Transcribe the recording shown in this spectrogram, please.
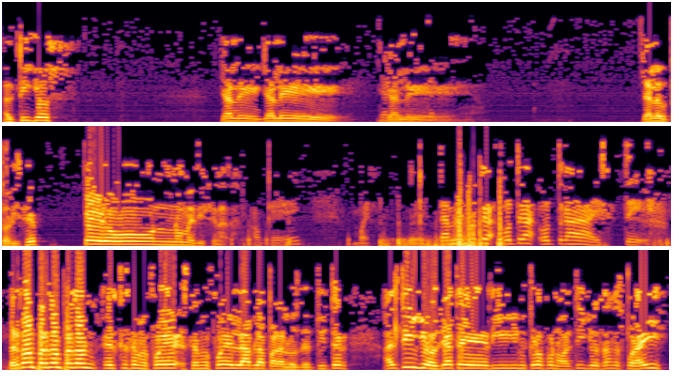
Altillos. Ya le ya le ya, le ya le autoricé pero no me dice nada. Ok. Bueno, también otra, otra, otra, este. Perdón, perdón, perdón, es que se me fue, se me fue el habla para los de Twitter. Altillos, ya te di micrófono, Altillos, andas por ahí.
